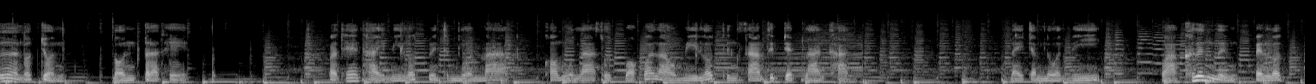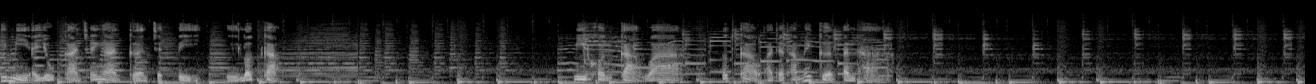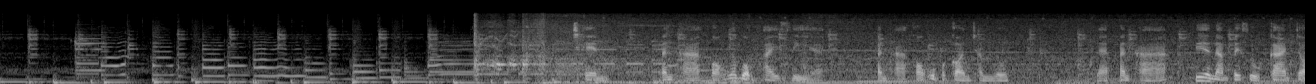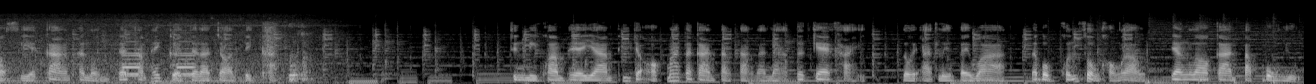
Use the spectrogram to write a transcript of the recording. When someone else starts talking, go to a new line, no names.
เมื่อรถยนต์ล้นประเทศ ประเทศไทยมีรถเป็นจำนวนมาก ข้อมูลล่าสุดบอกว่าเรามีรถถึง 37 ล้านคัน ในจำนวนนี้กว่าครึ่งหนึ่งเป็นรถที่มีอายุการใช้งานเกิน 7 ปี หรือรถเก่า มีคนกล่าวว่ารถเก่าอาจจะทำให้เกิดปัญหา เช่น ปัญหาของระบบไอเสีย ปัญหาของอุปกรณ์ชำรุด และปัญหาที่จะนำไปสู่การจอดเสียกลางถนน และทำให้เกิดจราจรติดขัด จึงมีความพยายามที่จะออกมาตรการต่างๆ นานาเพื่อแก้ไข โดยอาจลืมไปว่าระบบขนส่งของเรายังรอการปรับปรุงอยู่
